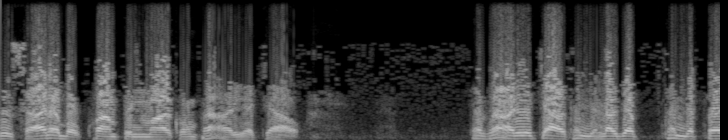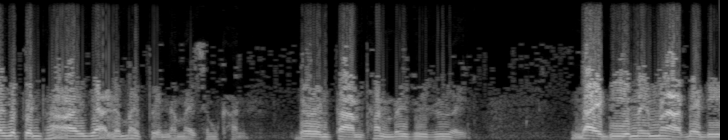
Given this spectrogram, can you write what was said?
ศึกษาระบบความเป็นมาของพระอริยเจ้าแต่พระอริยเจ้าท่านเราจะท่านจะไปจะเป็นพระอริยะหรือไม่เป็นนะไม่สำคัญ เดินตามท่านไปเรื่อยๆได้ดีไม่มากได้ดี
